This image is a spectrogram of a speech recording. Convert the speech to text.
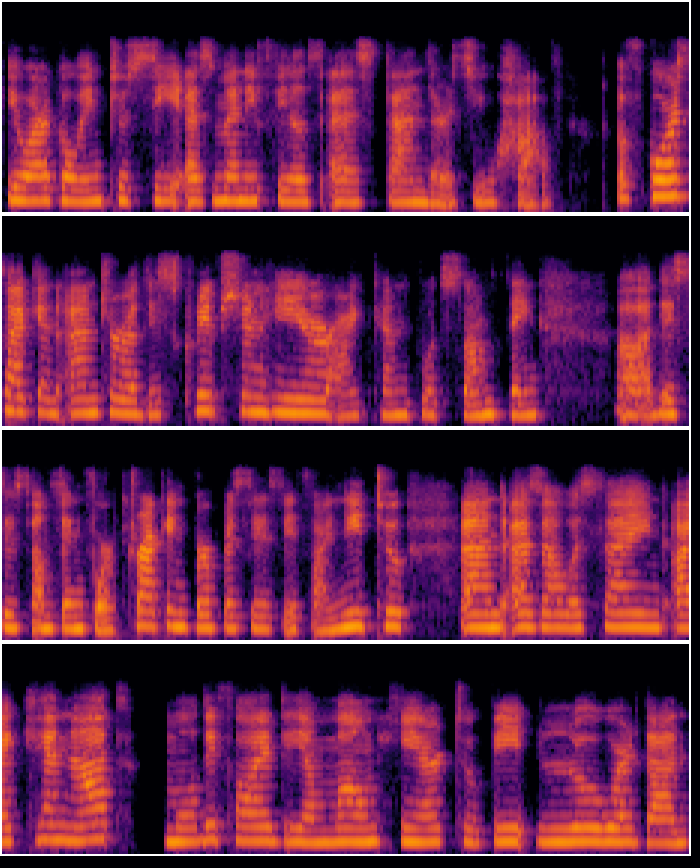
you are going to see as many fields as standards you have. Of course, I can enter a description here. I can put something uh, this is something for tracking purposes if I need to. And as I was saying, I cannot modify the amount here to be lower than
